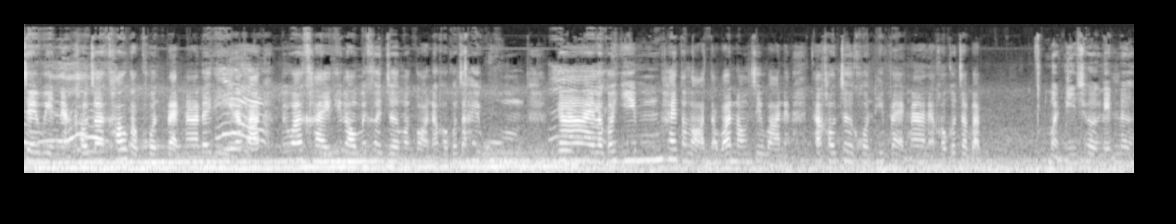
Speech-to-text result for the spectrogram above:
เจวินเนี่ยเขาจะเข้ากับคนแปลกหน้าได้ดีนะคะ ไม่ว่าใครที่เราไม่เคยเจอมาก่อนนะเขาก็จะให้อุ้ม ง่าย แล้วก็ยิ้มให้ตลอดแต่ว่าน้องเจวาเนี่ยถ้าเขาเจอคนที่แปลกหน้าเนี่ยเขาก็จะแบบเหมือนมีเชิงนิดนึง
